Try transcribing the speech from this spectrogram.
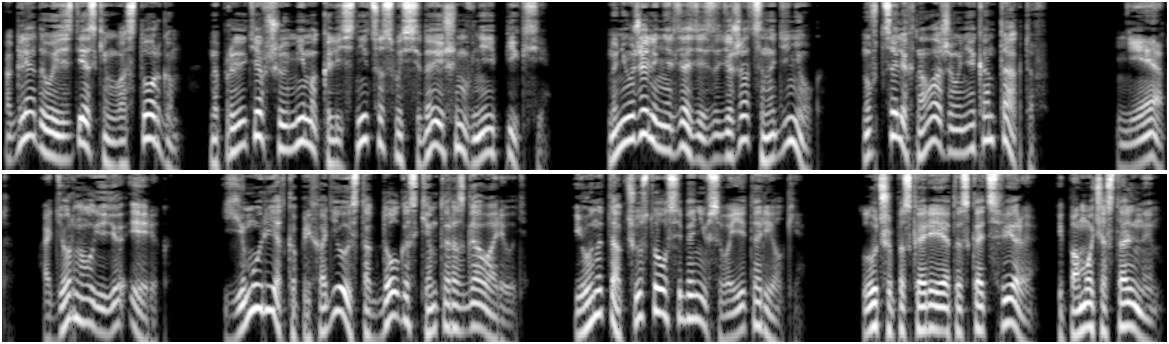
Оглядываясь с детским восторгом на пролетевшую мимо колесницу с восседающим в ней Пикси. Но неужели нельзя здесь задержаться на денек? Ну в целях налаживания контактов. Нет, одернул ее Эрик. Ему редко приходилось так долго с кем-то разговаривать и он и так чувствовал себя не в своей тарелке. Лучше поскорее отыскать сферы и помочь остальным.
